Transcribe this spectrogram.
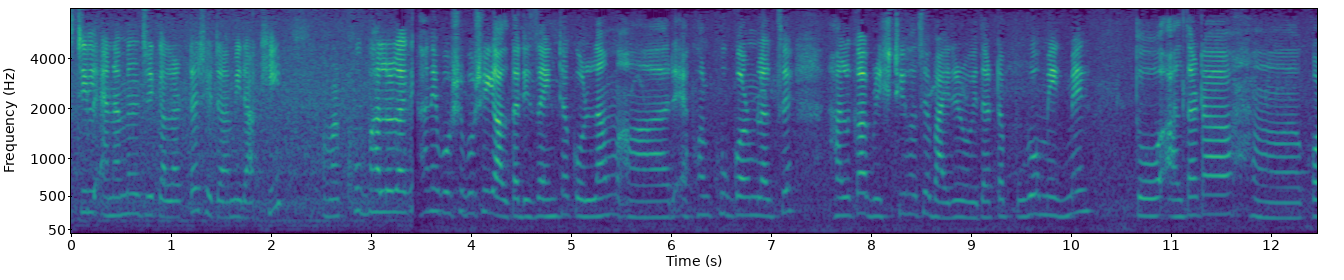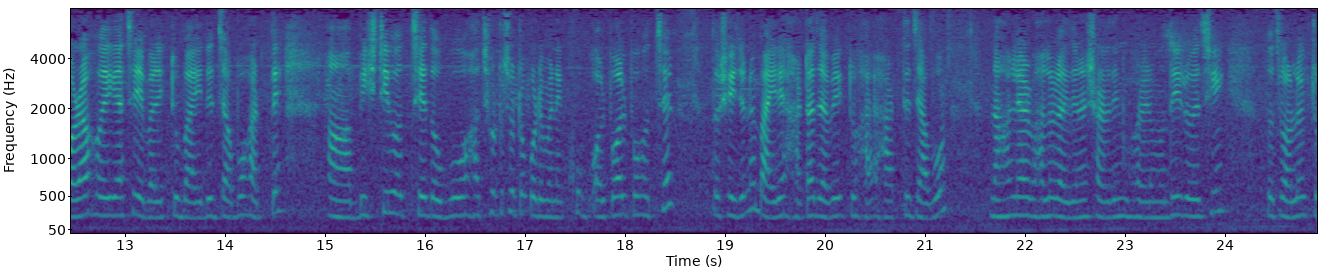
স্টিল অ্যানামেল যে কালারটা সেটা আমি রাখি। আমার খুব ভালো লাগে। এখানে বসে বসেই আলতা ডিজাইনটা করলাম, আর এখন খুব গরম লাগছে। হালকা বৃষ্টি হচ্ছে, বাইরের ওয়েদারটা পুরো মেঘমেঘ। তো আলতাটা করা হয়ে গেছে। এবার একটু বাইরে যাব হাঁটতে। বৃষ্টি হচ্ছে, তবুও ছোট ছোট করে মানে খুব অল্প অল্প হচ্ছে। তো সেই জন্য বাইরে হাঁটা যাবে, একটু হাঁটতে যাব। না হলে আর ভালো লাগছে না, সারাদিন ঘরের মধ্যেই রয়েছি। তো চলো একটু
